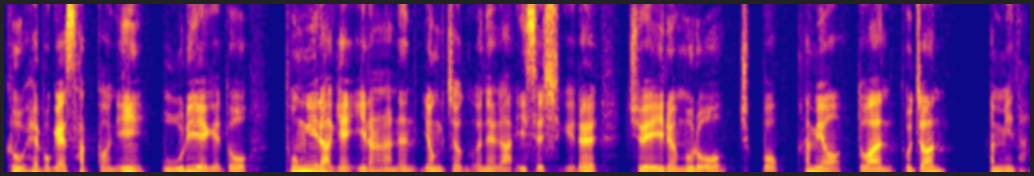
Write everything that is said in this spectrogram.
그 회복의 사건이 우리에게도 동일하게 일어나는 영적 은혜가 있으시기를 주의 이름으로 축복하며 또한 도전합니다.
